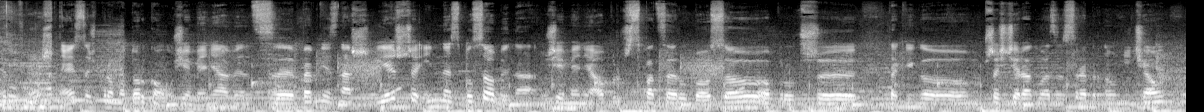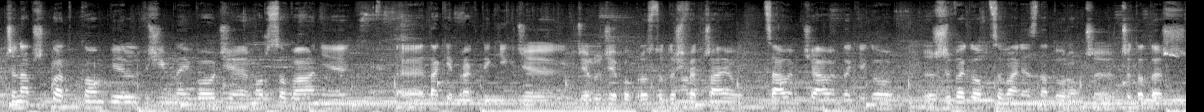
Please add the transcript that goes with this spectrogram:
również. Jesteś promotorką uziemienia, więc e, pewnie znasz jeszcze inne sposoby na uziemienie, oprócz spaceru boso, oprócz e, takiego prześcieradła ze srebrną nicią, czy na przykład kąpiel w zimnej wodzie, morsowanie, takie praktyki, gdzie, gdzie ludzie po prostu doświadczają całym ciałem takiego żywego obcowania z naturą. Czy, czy to też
